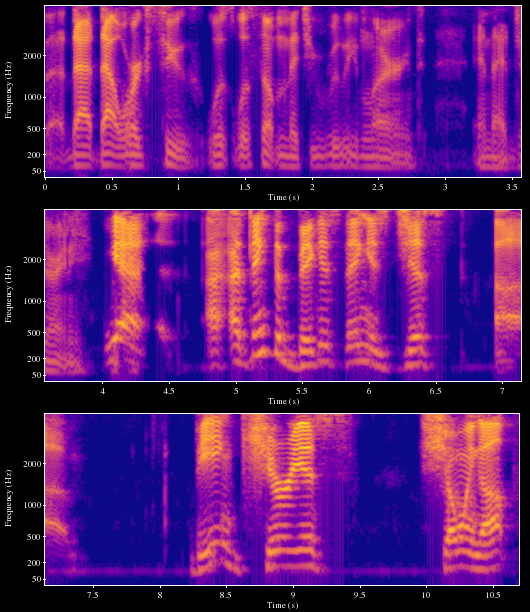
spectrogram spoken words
that that works too. Was was something that you really learned in that journey? Yeah i, I think the biggest thing is just uh, being curious showing up.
